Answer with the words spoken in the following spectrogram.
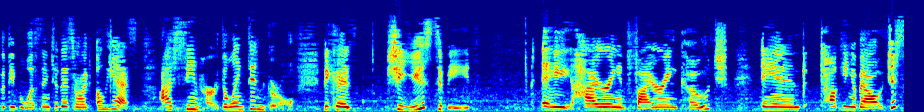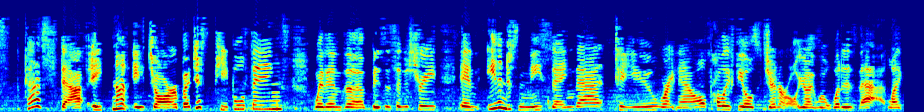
the people listening to this are like, oh, yes, I've seen her, the LinkedIn girl. Because she used to be a hiring and firing coach and talking about just kind of staff, not HR, but just people things within the business industry. And even just me saying that to you right now probably feels general. You're like, well, what is that? Like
